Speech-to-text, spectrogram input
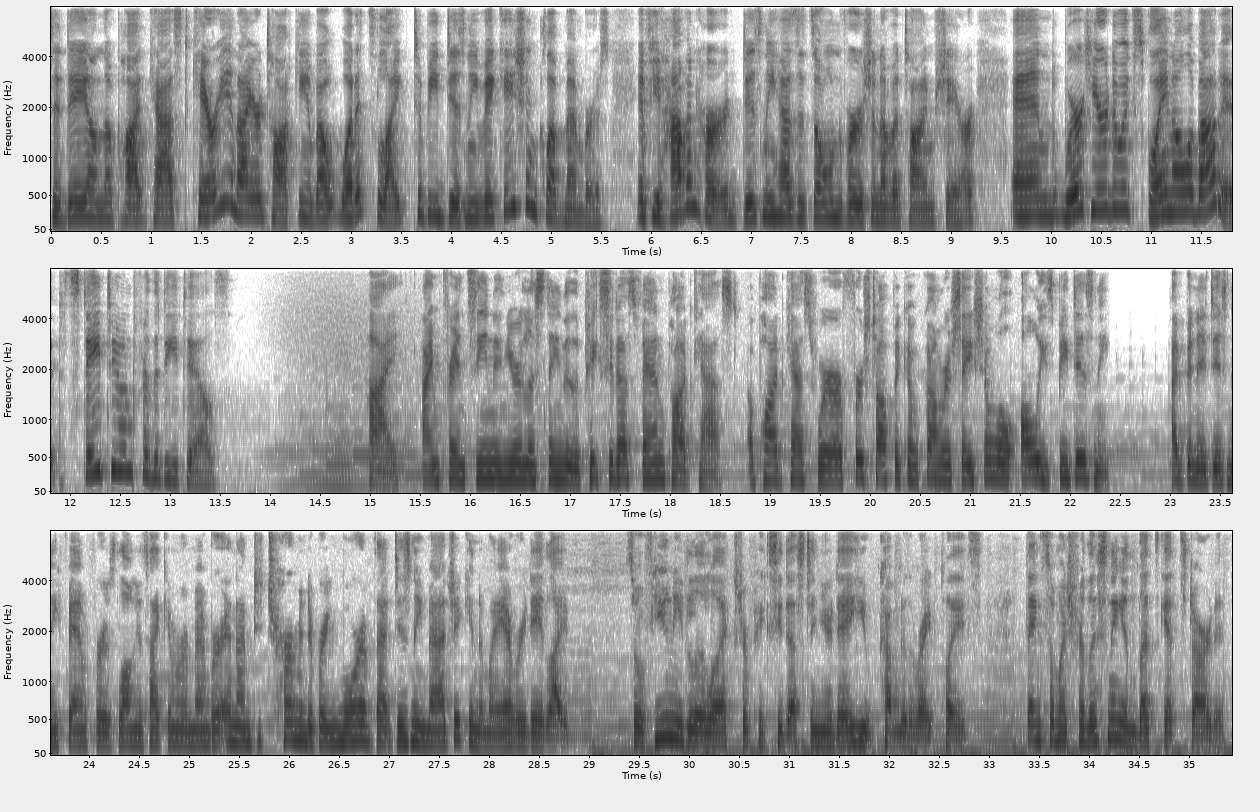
Today on the podcast, Carrie and I are talking about what it's like to be Disney Vacation Club members. If you haven't heard, Disney has its own version of a timeshare, and we're here to explain all about it. Stay tuned for the details. Hi, I'm Francine, and you're listening to the Pixie Dust Fan Podcast, a podcast where our first topic of conversation will always be Disney. I've been a Disney fan for as long as I can remember, and I'm determined to bring more of that Disney magic into my everyday life. So if you need a little extra pixie dust in your day, you've come to the right place. Thanks so much for listening, and let's get started.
